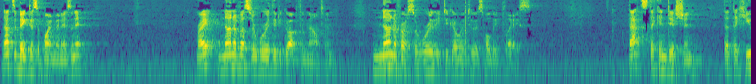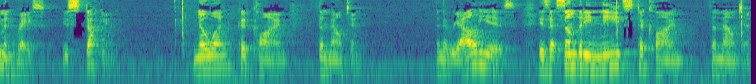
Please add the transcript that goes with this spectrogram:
That's a big disappointment, isn't it? Right? None of us are worthy to go up the mountain. None of us are worthy to go into his holy place. That's the condition that the human race is stuck in. No one could climb the mountain. And the reality is is that somebody needs to climb the mountain.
